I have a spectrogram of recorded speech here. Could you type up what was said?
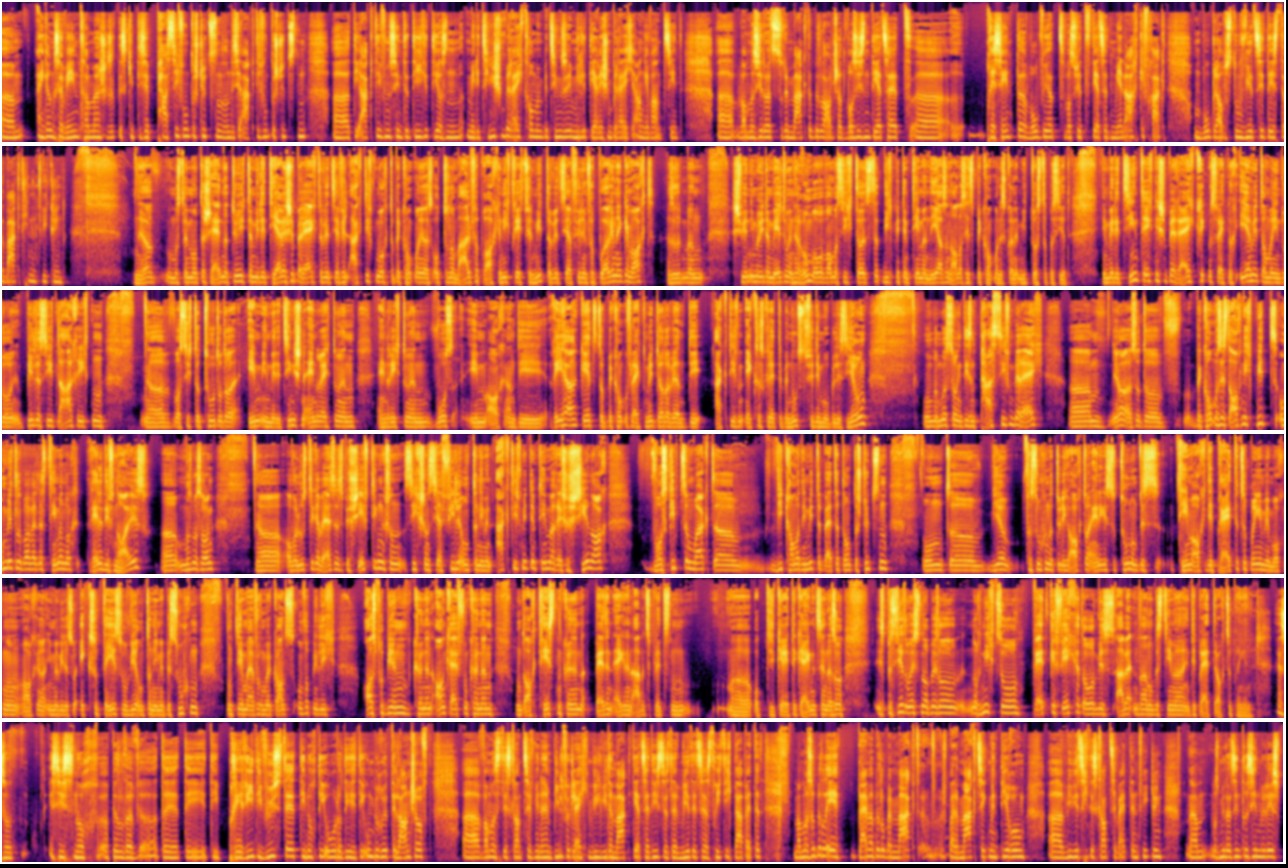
Ähm, eingangs erwähnt haben wir schon gesagt, es gibt diese passiv unterstützten und diese aktiv unterstützten. Äh, die aktiven sind ja die, die aus dem medizinischen Bereich kommen, beziehungsweise im militärischen Bereich angewandt sind. Äh, wenn man sich da jetzt zu dem Markt ein bisschen anschaut, was ist denn derzeit äh, präsenter, wo wird, was wird derzeit mehr nachgefragt und wo glaubst du, wird sich das der Markt hin entwickeln? Naja, man muss da immer unterscheiden. Natürlich der militärische Bereich, da wird sehr viel aktiv gemacht, da bekommt man ja als Otto Normalverbraucher nicht recht viel mit, da wird sehr viel im Verborgenen gemacht. Also man schwirren immer wieder Meldungen herum, aber wenn man sich da jetzt nicht mit dem Thema näher auseinandersetzt, bekommt man das gar nicht mit, was da passiert. Im medizintechnischen Bereich kriegt man es vielleicht noch eher mit, da man irgendwo Bilder sieht, Nachrichten, was sich da tut oder eben in medizinischen Einrichtungen, Einrichtungen, wo es eben auch an die Reha geht, da bekommt man vielleicht mit, ja, da werden die aktiven Exoskelette benutzt für die Mobilisierung. Und man muss sagen, in diesem passiven Bereich, ähm, ja, also da bekommt man es jetzt auch nicht mit unmittelbar, weil das Thema noch relativ neu ist, äh, muss man sagen. Äh, aber lustigerweise, es beschäftigen schon, sich schon sehr viele Unternehmen aktiv mit dem Thema, recherchieren auch, was gibt's am Markt, äh, wie kann man die Mitarbeiter da unterstützen und äh, wir versuchen natürlich auch da einiges zu tun, um das Thema auch in die Breite zu bringen. Wir machen auch immer wieder so Exo-Days, wo wir Unternehmen besuchen und die einfach mal ganz unverbindlich ausprobieren können, angreifen können und auch testen können bei den eigenen Arbeitsplätzen, äh, ob die Geräte geeignet sind. Also es passiert alles noch ein bisschen, noch nicht so breit gefächert, aber wir arbeiten dran, um das Thema in die Breite auch zu bringen. Also es ist noch ein bisschen die, die, die Prärie, die Wüste, die noch die oder die, die unberührte Landschaft. Äh, wenn man sich das Ganze mit einem Bild vergleichen will, wie der Markt derzeit ist, also der wird jetzt erst richtig bearbeitet. Wenn man so ein bisschen, eh, bleiben wir ein bisschen beim Markt, bei der Marktsegmentierung, äh, wie wird sich das Ganze weiterentwickeln. Ähm, was mich jetzt interessieren würde, ist,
